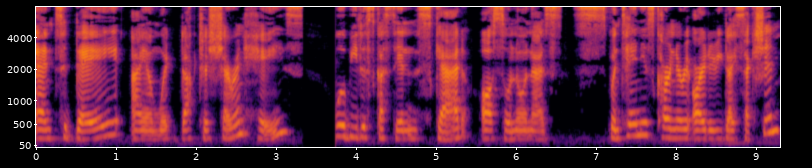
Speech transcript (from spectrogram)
and today I am with Dr. Sharonne Hayes. We'll be discussing SCAD, also known as spontaneous coronary artery dissection.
